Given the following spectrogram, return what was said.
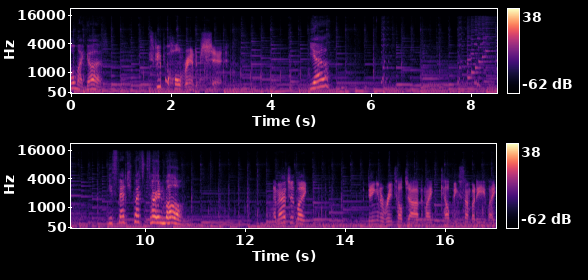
Oh my god. These people hold random shit. Yeah? These fetch quests are involved. Imagine like being in a retail job and like helping somebody like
